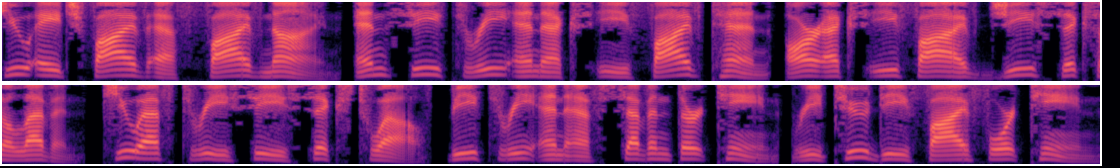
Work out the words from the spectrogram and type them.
QH5F 59, NC3 NXE 510, RXE5 G611 11, QF3C 612, B3NF 713, Re2 D514,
